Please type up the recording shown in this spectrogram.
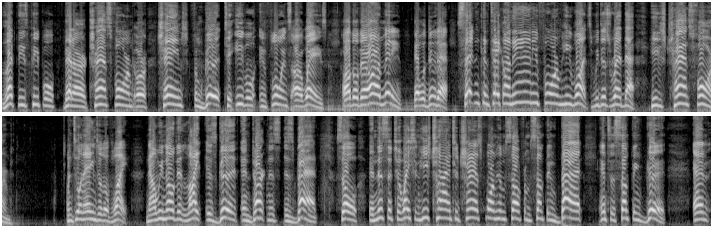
let these people that are transformed or changed from good to evil influence our ways. Although there are many that will do that. Satan can take on any form he wants. We just read that. He's transformed into an angel of light. Now we know that light is good and darkness is bad. So in this situation, he's trying to transform himself from something bad into something good. And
